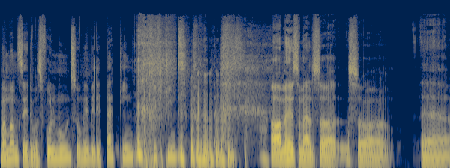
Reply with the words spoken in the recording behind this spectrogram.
My mom said it was full moon, so maybe the 13th, 15th. ja, men hur som helst så... så eh,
